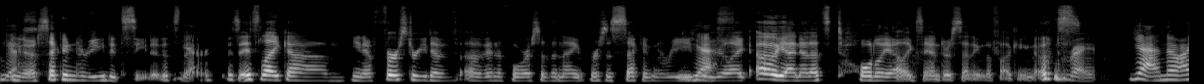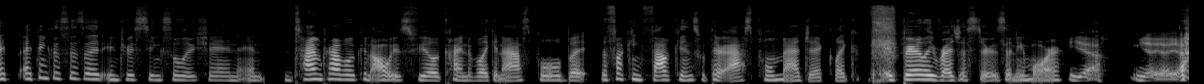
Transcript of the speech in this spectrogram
Yes. You know, second read, it's seated. It's Yeah. there. It's it's like um, you know, first read of of In the Forest of the Night versus second read. where Yes. you're like, oh yeah, no, that's totally Alexander sending the fucking notes. Right. Yeah, no, I I think this is an interesting solution and time travel can always feel kind of like an ass pull, but the fucking Falcons with their ass pull magic, like it barely registers anymore. Yeah. Yeah, yeah, yeah.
